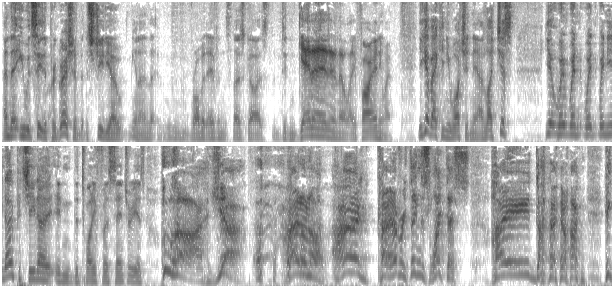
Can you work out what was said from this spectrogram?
and that you would see the progression. But the studio, you know, Robert Evans, those guys didn't get it, and they're like, fire. Anyway, you go back and you watch it now, like just. Yeah, when, when when when you know Pacino in the 21st century is Hoo-ha! Yeah! I don't know. I everything's like this. I got, he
